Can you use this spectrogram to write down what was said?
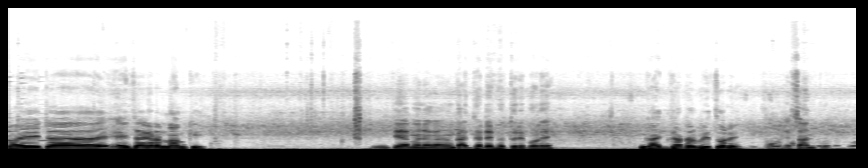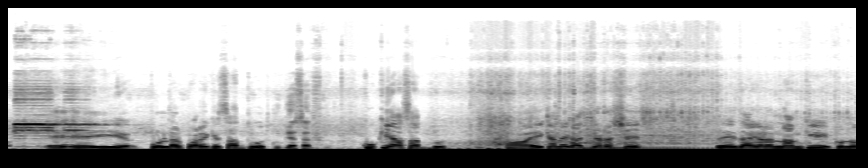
ভাই এটা এই জায়গাটার নাম কি? এটা মনে করেন গাছঘাটের ভেতরে পড়ে। গাইদঘাটের ভিতরে? চাঁদপুর। এই পোল্ডার পরে কি চাঁদপুর? কুকিয়া চাঁদপুর। কুকিয়া চাঁদপুর। ও এইখানে গাইদঘাটা শেষ। এই জায়গাটার নাম কি? কোনো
